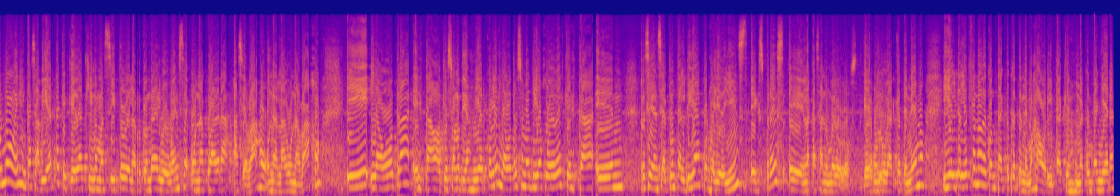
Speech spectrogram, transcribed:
Uno es en Casa Abierta, que queda aquí nomasito de la rotonda del Huehuense, una cuadra hacia abajo, una laguna abajo. Y la otra está, que son los días miércoles, la otra son los días jueves que está en Residencial Punta al Día por Holiday Inn Express eh, en la casa número 2, que es un lugar que tenemos. Y el teléfono de contacto que tenemos ahorita, que es una compañera,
